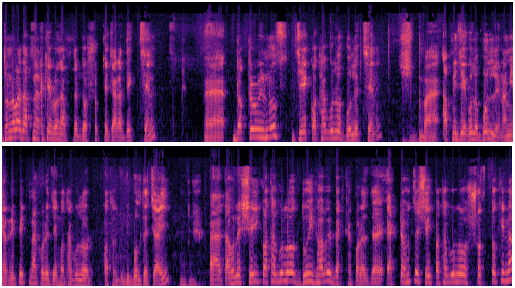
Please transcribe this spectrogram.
ধন্যবাদ আপনাকে এবং আপনার দর্শককে যারা দেখছেন। ডক্টর ইউনুস যে কথাগুলো বলেছেন বা আপনি যেগুলো বললেন আমি আর রিপিট না করে যে কথাগুলোর কথা যদি বলতে চাই তাহলে সেই কথাগুলো দুই ভাবে ব্যাখ্যা করা যায়। একটা হচ্ছে সেই কথাগুলো সত্য কিনা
